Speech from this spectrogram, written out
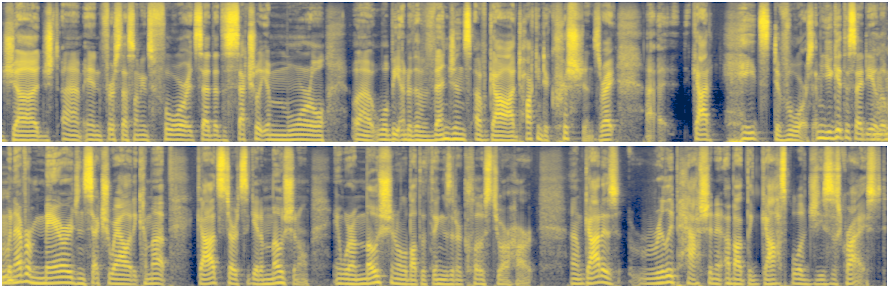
judged. Um, in 1 Thessalonians 4, it said that the sexually immoral uh, will be under the vengeance of God, talking to Christians, right? Uh, God hates divorce. I mean, you get this idea that whenever marriage and sexuality come up, God starts to get emotional, and we're emotional about the things that are close to our heart. Um, God is really passionate about the gospel of Jesus Christ.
